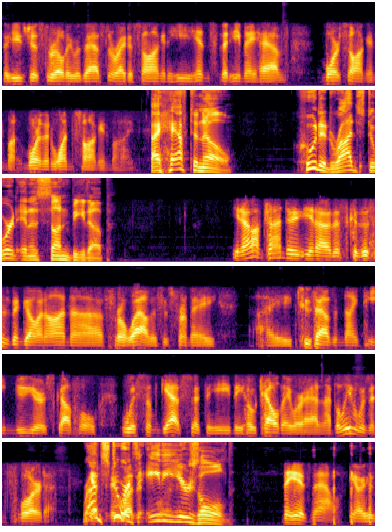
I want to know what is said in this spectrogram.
So he's just thrilled he was asked to write a song, and he hints that he may have more song in mi- more than one song in mind. I have to know who did Rod Stewart and his son beat up? You know, I'm trying to you know this because this has been going on uh, for a while. This is from a a 2019 New Year's scuffle with some guests at the the hotel they were at, and I believe it was in Florida. Rod Yes, Stewart's 80 Florida. years old. He is now. You know, he was,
